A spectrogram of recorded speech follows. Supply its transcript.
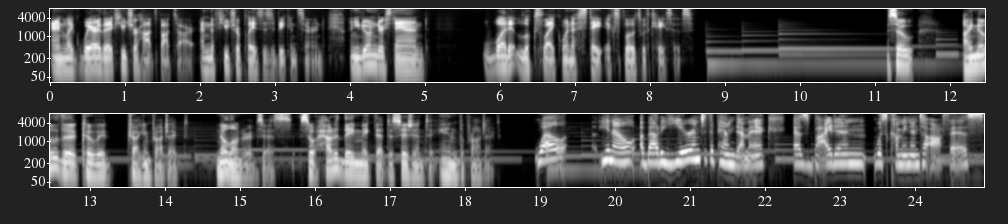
and like where the future hotspots are and the future places to be concerned. And you don't understand what it looks like when a state explodes with cases. So I know the COVID tracking project no longer exists. So, how did they make that decision to end the project? Well, you know, about a year into the pandemic, as Biden was coming into office,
